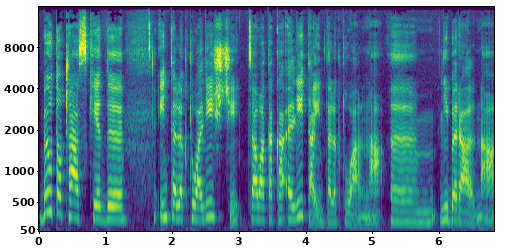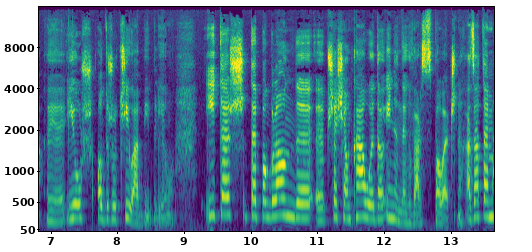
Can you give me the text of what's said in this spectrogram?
był to czas, kiedy intelektualiści, cała taka elita intelektualna, liberalna, y, już odrzuciła Biblię. I też te poglądy y, przesiąkały do innych warstw społecznych. A zatem,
